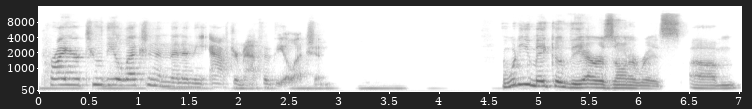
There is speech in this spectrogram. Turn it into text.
prior to the election and then in the aftermath of the election. And what do you make of the Arizona race? Um,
